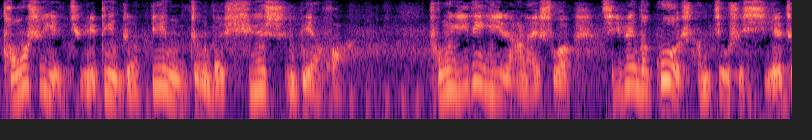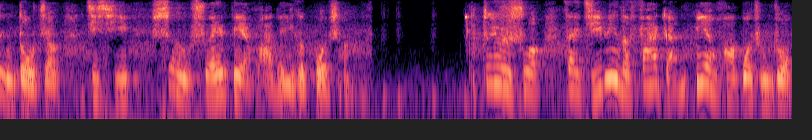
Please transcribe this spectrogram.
同时也决定着病症的虚实变化。从一定意义上来说，疾病的过程就是邪正斗争及其盛衰变化的一个过程。这就是说，在疾病的发展变化过程中，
